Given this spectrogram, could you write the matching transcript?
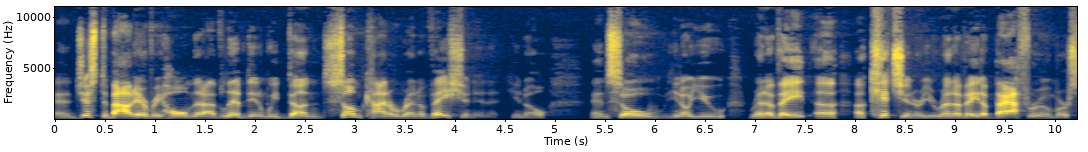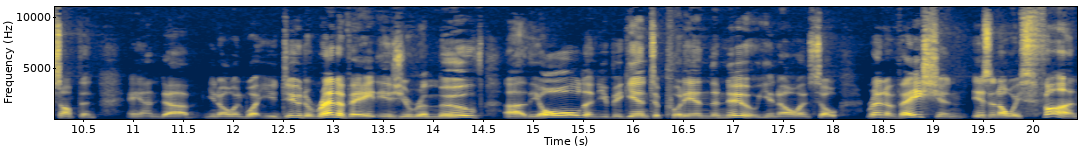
and just about every home that I've lived in, we've done some kind of renovation in it, you know. And so, you know, you renovate a, a kitchen or you renovate a bathroom or something. And, uh, you know, and what you do to renovate is you remove uh, the old and you begin to put in the new, you know. And so renovation isn't always fun,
